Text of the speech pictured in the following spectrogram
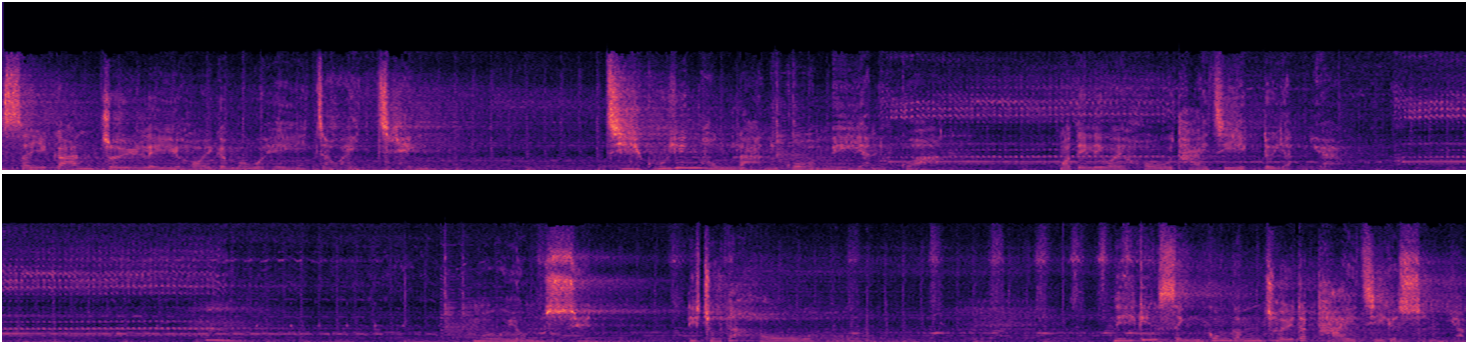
世间最厉害嘅武器就系情。自古英雄难过美人关，我哋呢位好太子亦都一样。嗯，慕容雪，你做得好好，你已经成功咁取得太子嘅信任。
